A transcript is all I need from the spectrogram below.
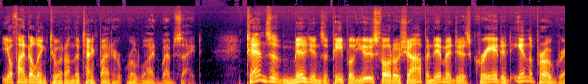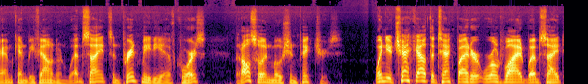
You'll find a link to it on the TechByter Worldwide website. Tens of millions of people use Photoshop, and images created in the program can be found on websites and print media, of course, but also in motion pictures. When you check out the TechByter Worldwide website,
